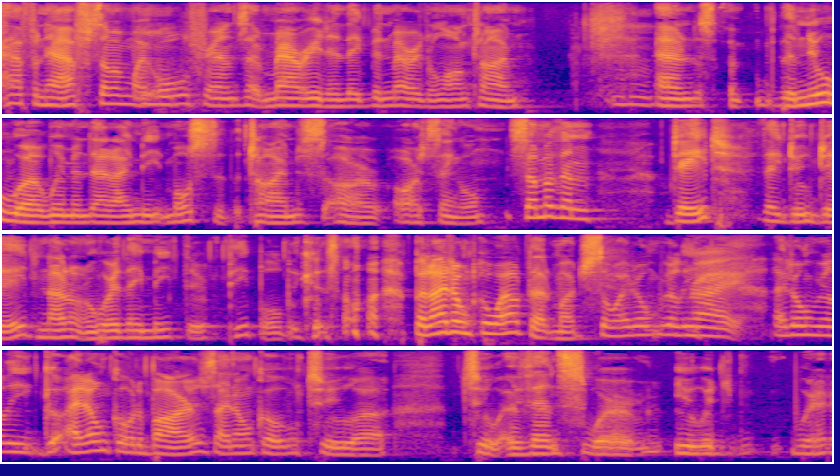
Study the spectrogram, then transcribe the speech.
half and half. Some of my old friends are married and they've been married a long time. And the new uh, women that I meet most of the times are, are single. Some of them date. They do date, and I don't know where they meet their people because, but I don't go out that much, so I don't really. Right. I don't really go. I don't go to bars. I don't go to uh, to events where you would where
